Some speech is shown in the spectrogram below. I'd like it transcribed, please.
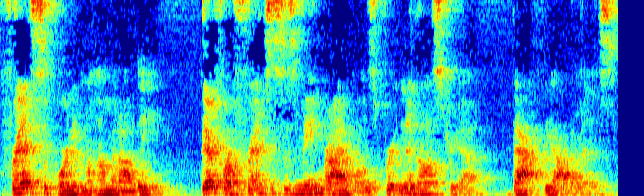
France supported Muhammad Ali. Therefore, France's main rivals, Britain and Austria, backed the Ottomans.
